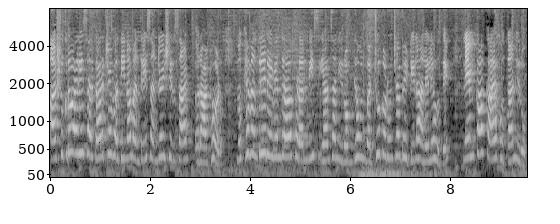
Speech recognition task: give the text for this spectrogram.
आज शुक्रवारी सरकारच्या वतीनं मंत्री संजय शिरसाट राठोड मुख्यमंत्री देवेंद्र फडणवीस यांचा निरोप घेऊन बच्चू कडूंच्या भेटीला आलेले होते. नेमका काय होता निरोप?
